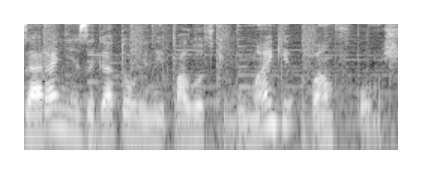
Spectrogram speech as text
Заранее заготовленные полоски бумаги вам в помощь.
